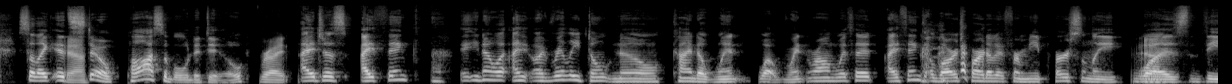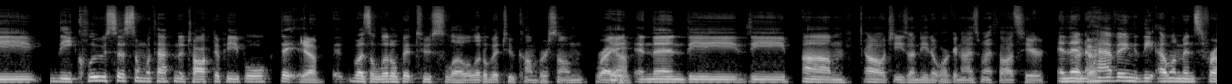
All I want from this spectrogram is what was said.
so like it's Yeah. still possible to do. Right. I just I think you know what I, I really don't know kind of went what went wrong with it. I think a large part of it for me personally Yeah. was the the clue system with having to talk to people. They, Yeah. it was a little bit too slow, a little bit too cumbersome, right? Yeah. And then the the um oh geez, I need to organize my thoughts here. And then Okay. having the elements from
